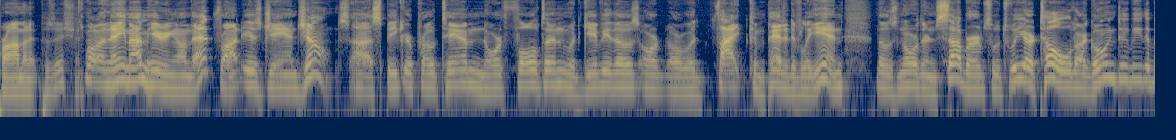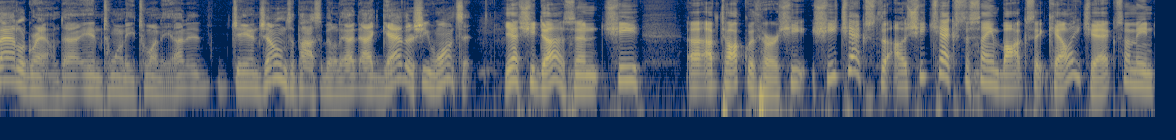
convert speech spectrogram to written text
prominent position. Well, a name I'm hearing on that front is Jan Jones. Uh, Speaker pro tem North Fulton would give you those, or, or would fight competitively in those northern suburbs, which we are told are going to be the battleground uh, in 2020. Uh, Jan Jones, a possibility. I, I, gather she wants it. Yeah, she does, and she. Uh, I've talked with her. She she checks the uh, she checks the same box that Kelly checks. I mean,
